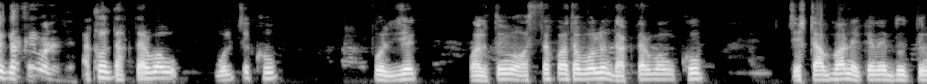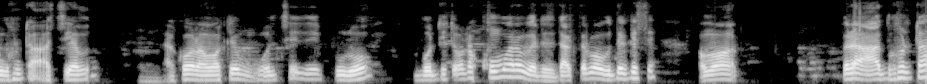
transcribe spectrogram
রেখেছে। এখন ডাক্তারবাবু বলছে খুব প্রজেক্ট বলে তুমি অস্ত্র কথা বলুন ডাক্তারবাবু খুব চেষ্টা আহ্বান এখানে দু তিন ঘণ্টা আছি আমি। এখন আমাকে বলছে যে পুরো বডিটা ওটা খুব মারা মেরেছে। ডাক্তারবাবু দেখেছে আমার প্রায় আধ ঘণ্টা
